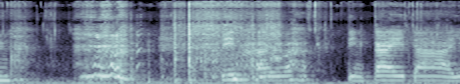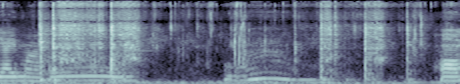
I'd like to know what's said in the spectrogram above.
กินไปตีนไก่ว่ะตีนไก่จ้าใหญ่มากเลยว้าวหอม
